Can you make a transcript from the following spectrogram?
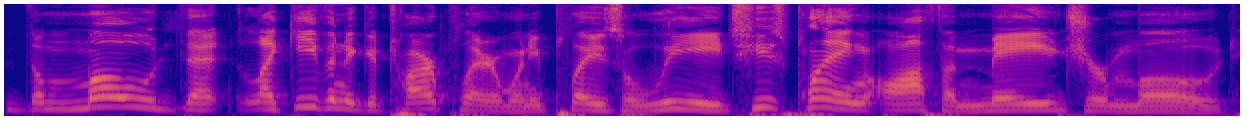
the mode that like even a guitar player when he plays a leads, he's playing off a major mode.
